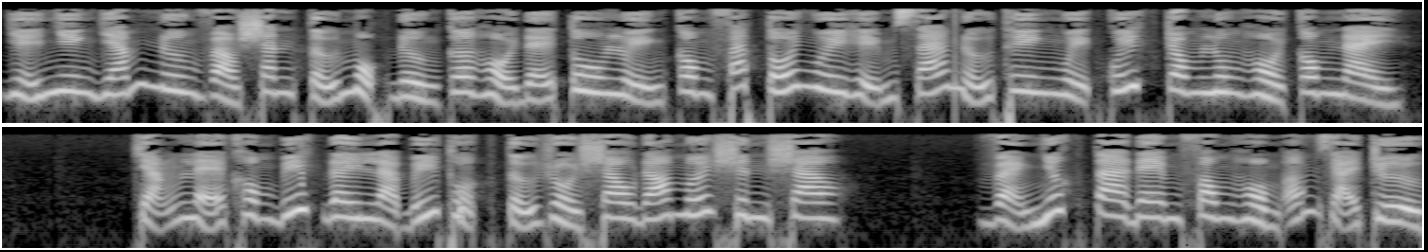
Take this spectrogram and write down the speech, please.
Dĩ nhiên dám nương vào sanh tử một đường cơ hội để tu luyện công pháp tối nguy hiểm xá nữ thiên nguyệt quyết trong luân hồi công này. Chẳng lẽ không biết đây là bí thuật tử rồi sau đó mới sinh sao? Vạn nhất ta đem phong hồn ấm giải trừ.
